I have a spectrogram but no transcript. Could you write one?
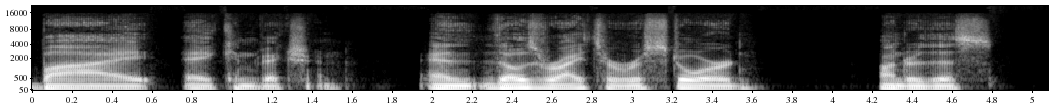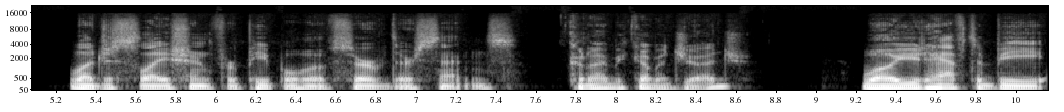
by a conviction. And those rights are restored under this legislation for people who have served their sentence. Could I become a judge? Well, you'd have to be.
